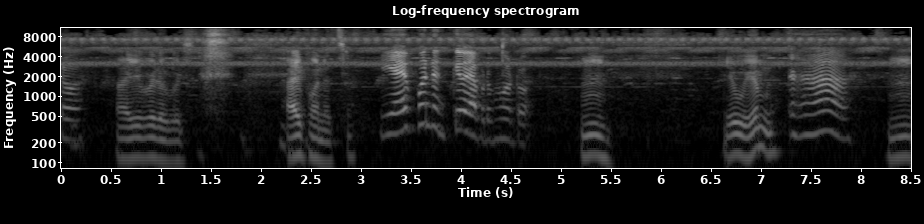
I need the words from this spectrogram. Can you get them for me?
તો? હા એ બરોબર છે. આઈફોન જ છે. એ આઈફોન જ કહેવાય આપણે મોટો. હમ. એવું એમ ને? હા. હમ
